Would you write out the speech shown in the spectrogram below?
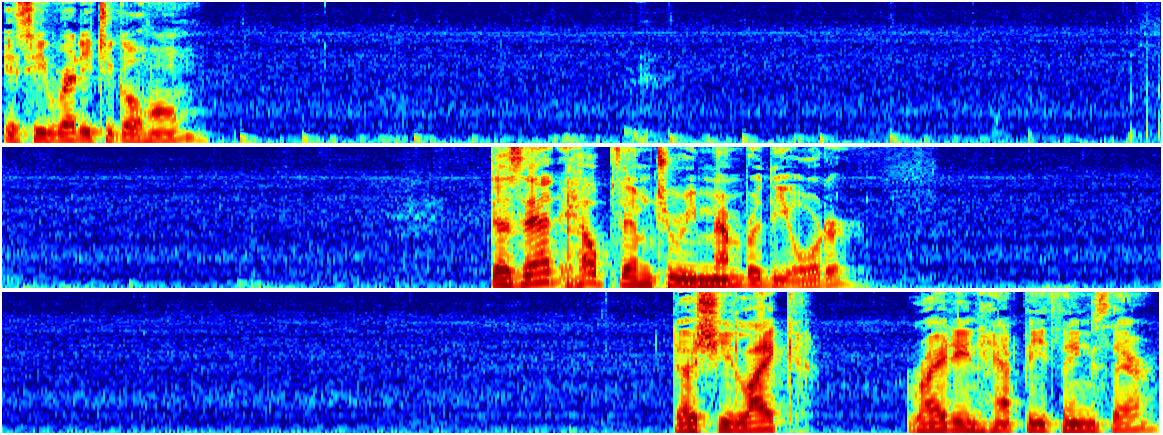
Is he ready to go home? Does that help them to remember the order? Does she like writing happy things there?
